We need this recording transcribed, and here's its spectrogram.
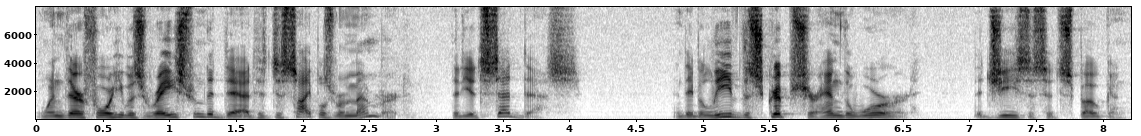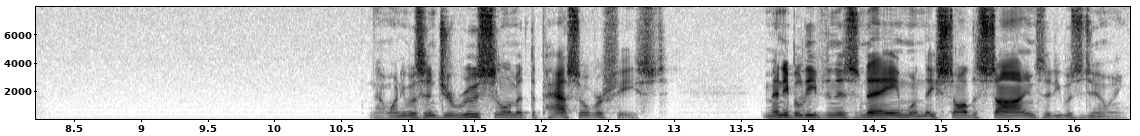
When therefore he was raised from the dead, his disciples remembered that he had said this, and they believed the scripture and the word that Jesus had spoken. Now, when he was in Jerusalem at the Passover feast, many believed in his name when they saw the signs that he was doing.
